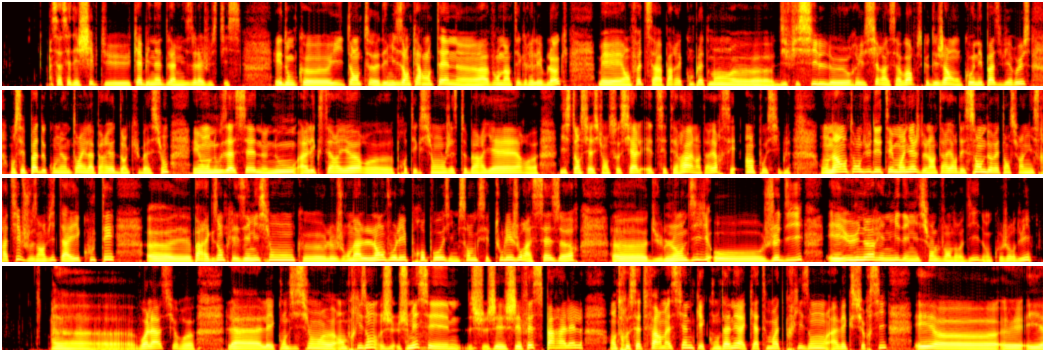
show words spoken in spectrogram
Ça, c'est des chiffres du cabinet de la ministre de la Justice. Et donc, euh, ils tentent des mises en quarantaine euh, avant d'intégrer les blocs. Mais en fait, ça apparaît complètement euh, difficile de réussir à savoir, parce que déjà, on ne connaît pas ce virus, on ne sait pas de combien de temps est la période d'incubation. Et on nous assène, nous, à l'extérieur, protection, gestes barrières, distanciation sociale, etc. À l'intérieur, c'est impossible. On a entendu des témoignages de l'intérieur des centres de rétention administrative. Je vous invite à écouter, par exemple, les émissions que le journal L'Envolée propose, il me semble que c'est tous les jours à 16h, euh, du lundi au jeudi, et une heure et demie d'émission le vendredi. Donc aujourd'hui, euh, voilà sur euh, les conditions euh, en prison. Je, mets j'ai fait ce parallèle entre cette pharmacienne qui est condamnée à 4 mois de prison avec sursis et,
